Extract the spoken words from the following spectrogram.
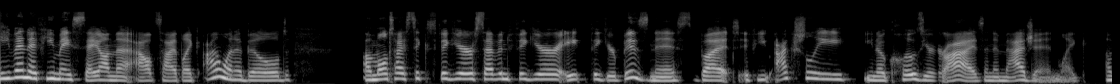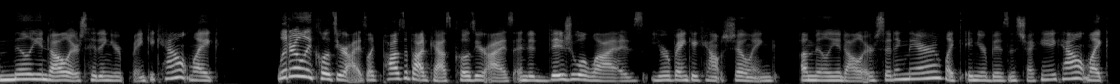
Even if you may say on the outside like i want to build a multi six figure, seven figure, eight figure business. But if you actually, you know, close your eyes and imagine like a million dollars hitting your bank account, like literally close your eyes, like pause the podcast, close your eyes and visualize your bank account showing a million dollars sitting there, like in your business checking account. Like,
